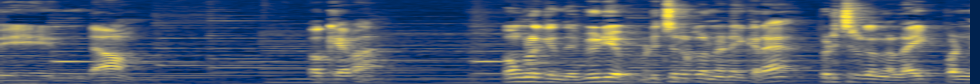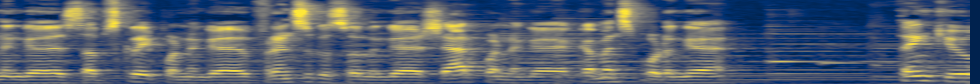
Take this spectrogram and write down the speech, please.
வேண்டாம். ஓகேவா உங்களுக்கு இந்த வீடியோ பிடிச்சிருக்கும்னு நினைக்கிறேன். பிடிச்சிருக்கோங்க லைக் பண்ணுங்கள் சப்ஸ்கிரைப் பண்ணுங்கள் ஃப்ரெண்ட்ஸுக்கு சொல்லுங்கள் ஷேர் பண்ணுங்கள் கமெண்ட்ஸ் போடுங்கள் போடுங்க தேங்க்யூ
